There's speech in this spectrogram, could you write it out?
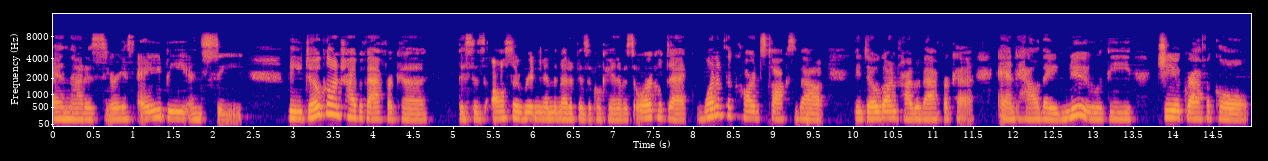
and that is Sirius A, B, and C. The Dogon tribe of Africa this is also written in the Metaphysical Cannabis Oracle deck. One of the cards talks about the Dogon tribe of Africa and how they knew the geographical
